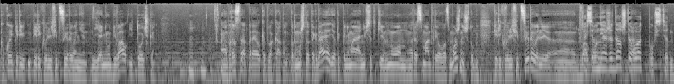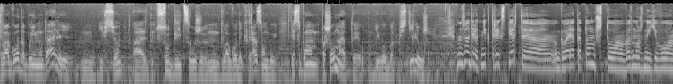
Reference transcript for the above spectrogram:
какое пере- переквалифицирование? Я не убивал и точка. Он просто отправил к адвокатам. Потому что тогда, я так понимаю, они все-таки, ну, он рассматривал возможность, чтобы переквалифицировали э, два То есть года. он не ожидал, что Да. его отпустят. Два года бы ему дали, и все. А суд длится уже, ну, два года. Как раз он бы... Если бы он пошел на это, его бы отпустили уже. Ну, смотри, вот некоторые эксперты э, говорят о том, что, возможно, его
